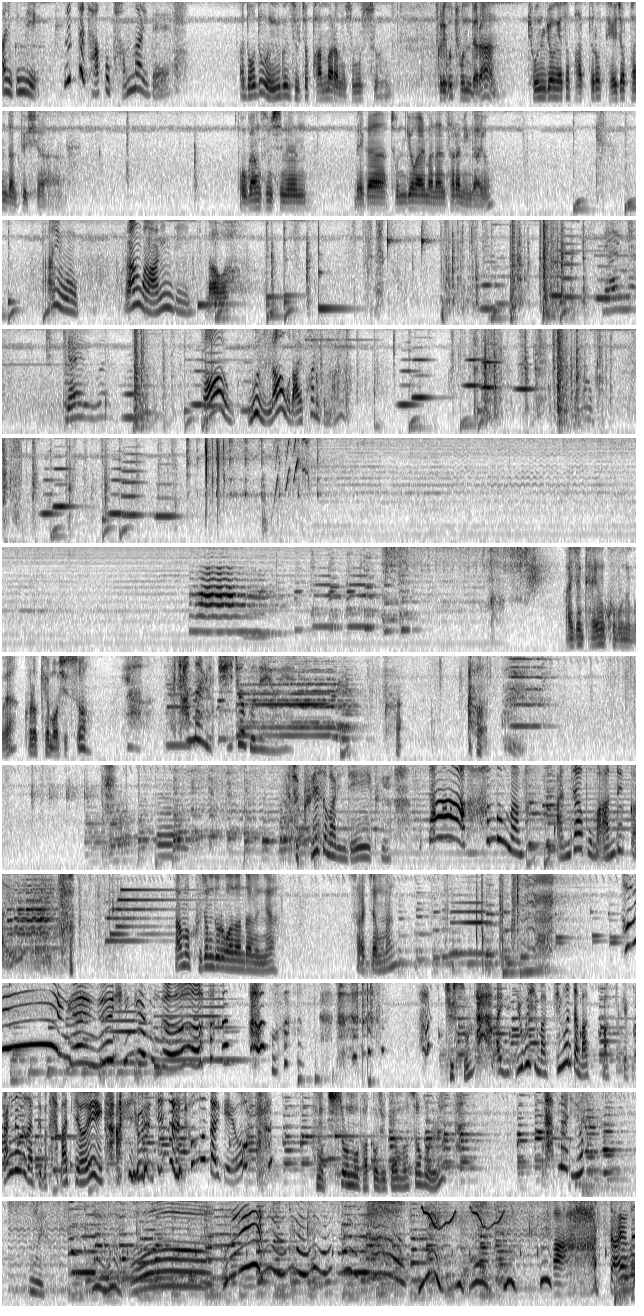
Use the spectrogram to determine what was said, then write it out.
아니 근데 어째 자꾸 반말이 돼? 아, 너도 은근슬쩍 반말하면서 무슨. 그리고 존대란 존경해서 받들어 대접한다는 뜻이야. 오강순 씨는 내가 존경할 만한 사람인가요? 아니 뭐 그런 건 아닌데 나와. 나와 나와 아 뭐 일하고 날파리구만 아, 이젠 대놓고 보는 거야? 그렇게 멋있어? 야 참말로 뒤져보네요 저 그래서 말인데 그 딱 한 번만 앉아보면 안 될까요? 아, 뭐그 정도로 원한다면야. 살짝만? 그냥 그 신기해 본 거 칫솔? 아 이- 이것이 막 지 혼자 막막 닦는 것 같으면 맞죠? 아 요런 칫솔은 처음 본다게요 뭐 칫솔 뭐 바꿔줄게 한번 써볼래? 참말이요? 음. 오. 음, 음, 음. 아따 이거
